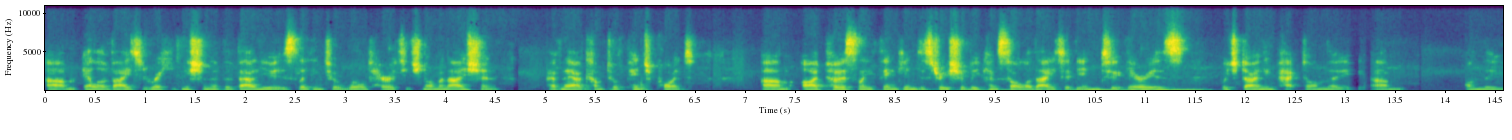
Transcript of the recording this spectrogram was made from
um, elevated recognition of the values leading to a World Heritage nomination have now come to a pinch point. Um, I personally think industry should be consolidated into areas which don't impact on the um, on the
